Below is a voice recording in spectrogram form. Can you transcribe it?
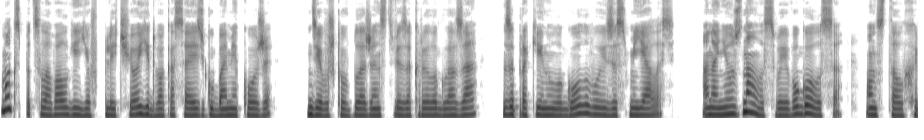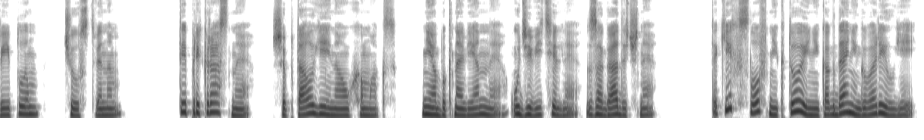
Макс поцеловал ее в плечо, едва касаясь губами кожи. Девушка в блаженстве закрыла глаза, запрокинула голову и засмеялась. Она не узнала своего голоса. Он стал хриплым, чувственным. «Ты прекрасная», — шептал ей на ухо Макс. «Необыкновенная, удивительная, загадочная». Таких слов никто и никогда не говорил ей.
